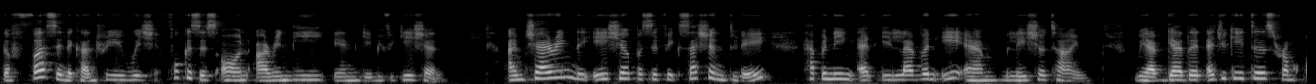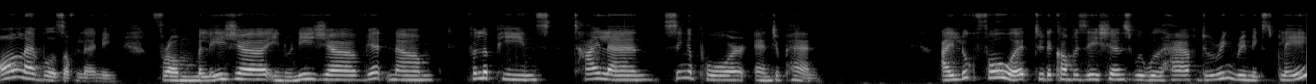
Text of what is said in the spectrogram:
the first in the country which focuses on R&D in gamification. I'm chairing the Asia Pacific session today, happening at 11 a.m. Malaysia time. We have gathered educators from all levels of learning, from Malaysia, Indonesia, Vietnam, Philippines, Thailand, Singapore, and Japan. I look forward to the conversations we will have during Remix Play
